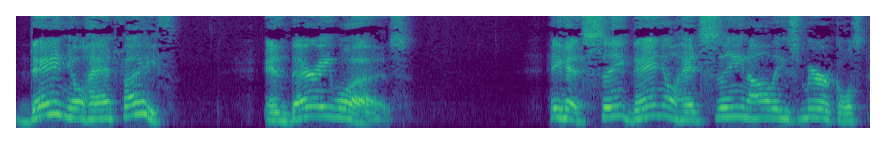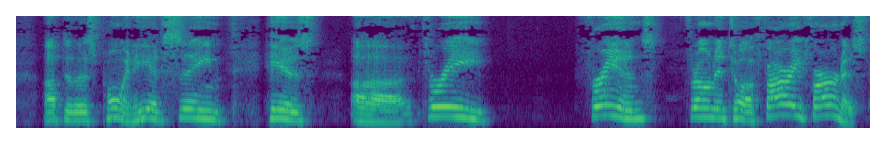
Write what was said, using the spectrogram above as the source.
Daniel had faith. And there he was. He had seen, Daniel had seen all these miracles up to this point. He had seen his uh, three friends thrown into a fiery furnace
